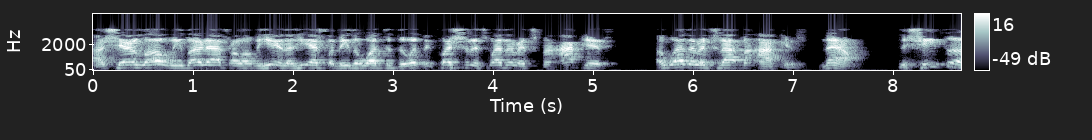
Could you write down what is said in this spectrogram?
Asher Lo, we learn out from over here that he has to be the one to do it. The question is whether it's Ma'akiv or whether it's not Ma'akiv. Now, the Shita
